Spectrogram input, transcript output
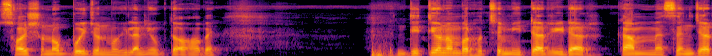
ছয়শো নব্বই জন মহিলা নিয়োগ দেওয়া হবে। দ্বিতীয় নম্বর হচ্ছে মিটার রিডার কাম মেসেঞ্জার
